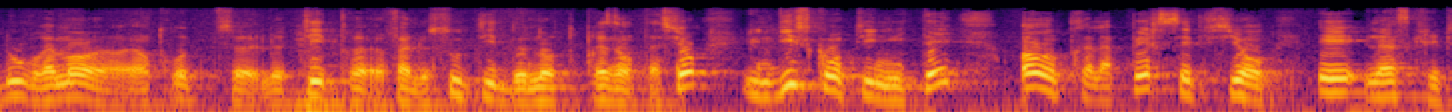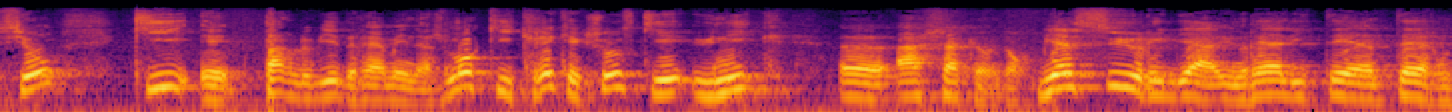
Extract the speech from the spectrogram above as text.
d'où vraiment, euh, entre autres, le sous-titre de notre présentation, une discontinuité entre la perception et l'inscription qui est, par le biais de réaménagement, qui crée quelque chose qui est unique euh, à chacun. Donc, bien sûr, il y a une réalité interne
